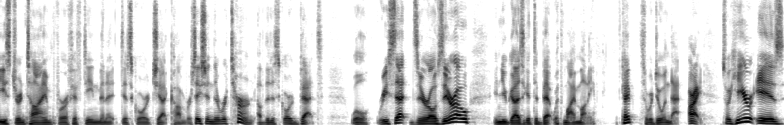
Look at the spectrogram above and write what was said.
Eastern Time for a 15 minute Discord chat conversation. The return of the Discord bet will reset 0 0, and you guys get to bet with my money. Okay, so we're doing that. All right, so here is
